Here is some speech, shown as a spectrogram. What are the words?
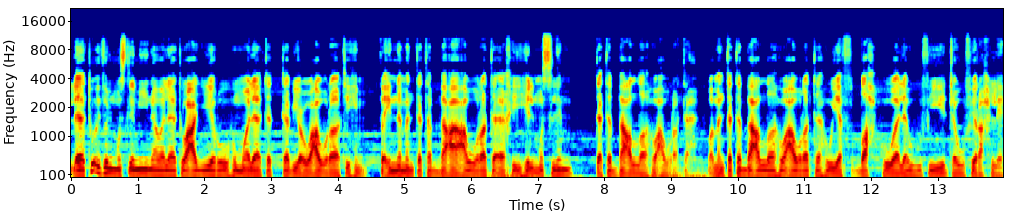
لا تؤذوا المسلمين ولا تعيروهم ولا تتبعوا عوراتهم فإن من تتبع عورة أخيه المسلم تتبع الله عورته ومن تتبع الله عورته يفضحه ولو في جوف رحله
